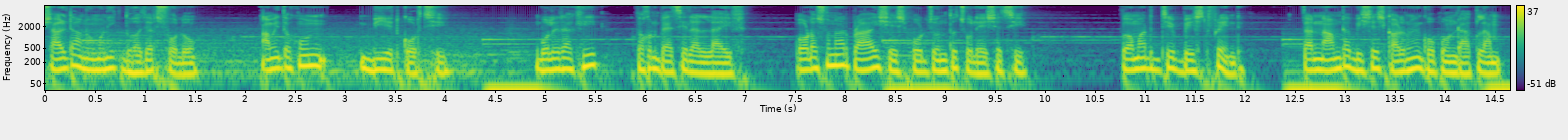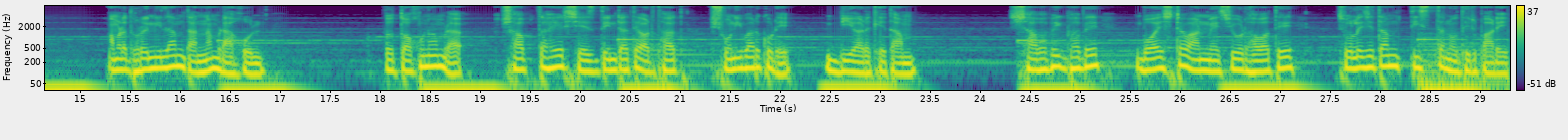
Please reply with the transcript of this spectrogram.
সালটা আনুমানিক দু হাজার ষোলো। আমি তখন বিএড করছি। বলে রাখি, তখন ব্যাচেলার লাইফ। পড়াশোনার প্রায় শেষ পর্যন্ত চলে এসেছি। তো আমার যে বেস্ট ফ্রেন্ড, তার নামটা বিশেষ কারণে গোপন রাখলাম। আমরা ধরে নিলাম তার নাম রাহুল। তো তখন আমরা সপ্তাহের শেষ দিনটাতে অর্থাৎ শনিবার করে বিয়ার খেতাম। স্বাভাবিকভাবে বয়সটাও আনম্যাচিওর হওয়াতে চলে যেতাম তিস্তা নদীর পাড়ে।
